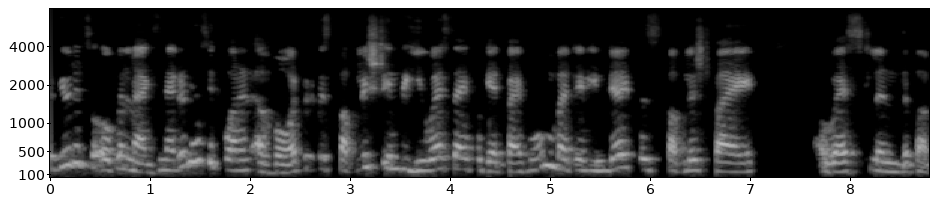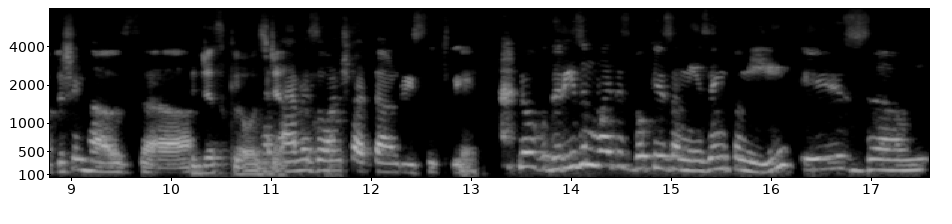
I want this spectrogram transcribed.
reviewed it for Open Magazine. I don't know if it won an award, but it was published in the US. I forget by whom, but in India it was published by Westland, the publishing house. Uh, It just closed. Yeah. Amazon shut down recently. No, the reason why this book is amazing for me is um,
